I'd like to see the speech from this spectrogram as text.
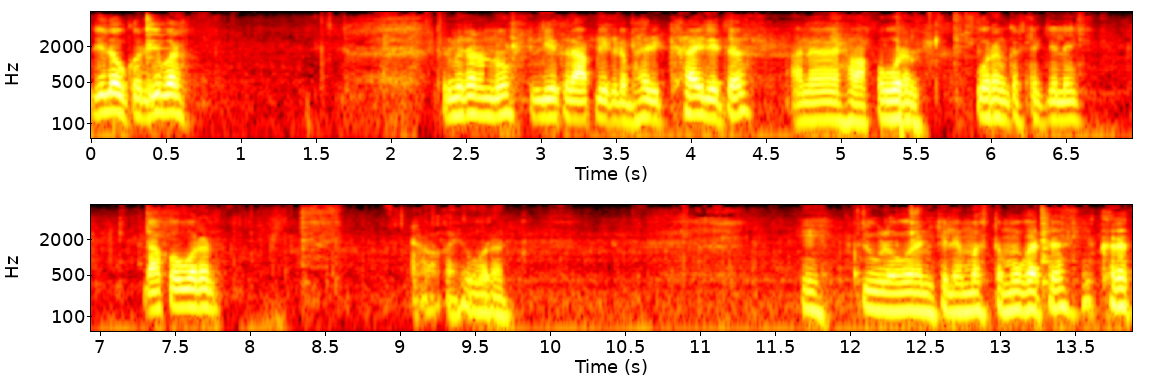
दि लवकर दि बर. तर मित्रांनो लेकर आपल्या इकडे बाहेर खेळायला येतं. आणि हा का वरण. वरण कसलं केलंय. दाखव वरण. हा काय वरण. हे पिवळं वरण केलंय मस्त मुगाचं. हे खरंच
